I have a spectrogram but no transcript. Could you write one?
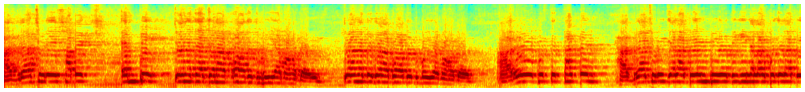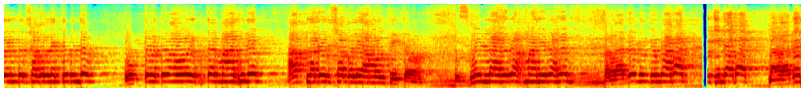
হাগরাছড়ির সাবেক এমপি জনতা জনাব ওয়াদুদ ভুইয়া মহোদয়। জনতা জনাব ওয়াদুদ ভুইয়া মহোদয়। আরও উপস্থিত থাকবেন খাগড়াছড়ি জেলা বিএনপি ও দিঘিনালা উপজেলা বিএনপির সকল নেতৃবৃন্দ। উক্ত দোয়া ও ইফতার মাহফিলে আপনাদের সকলে আমন্ত্রিত। বিসমিল্লাহির রহমানির রহিম। বাংলাদেশ জিন্দাবাদ। জিন্দাবাদ। বাংলাদেশ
